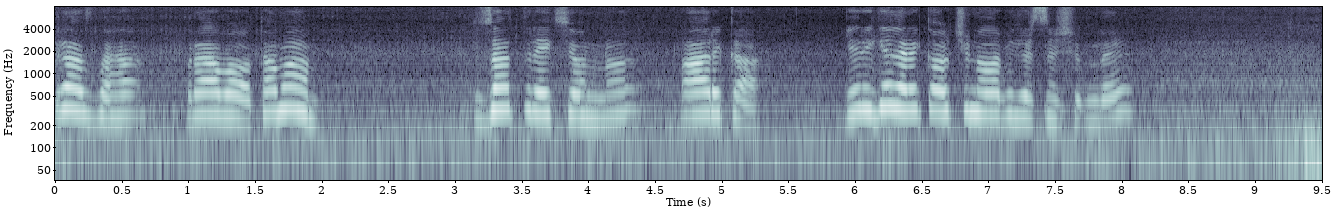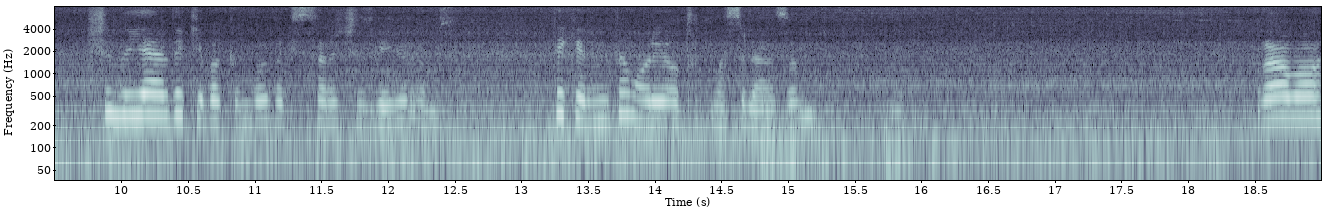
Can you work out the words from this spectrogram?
Biraz daha. Bravo. Tamam. Düzelt direksiyonunu. Harika. Geri gelerek ölçün alabilirsin şimdi. Şimdi yerdeki bakın buradaki sarı çizgiyi görüyor musun? Tekerini tam oraya oturtması lazım. Bravo.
